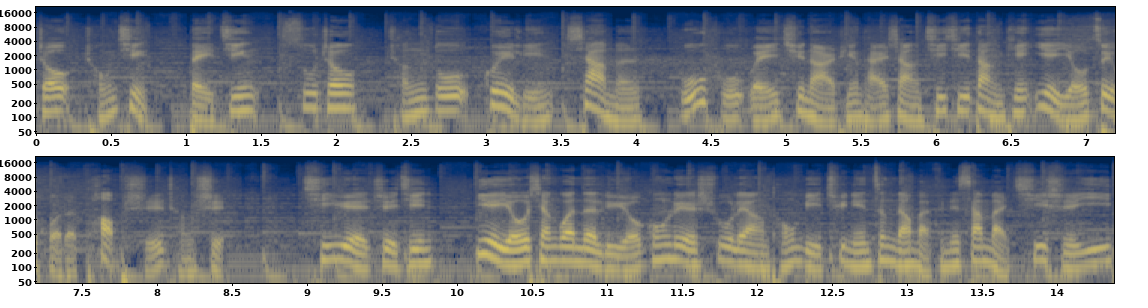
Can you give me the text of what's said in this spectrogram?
州、重庆、北京、苏州、成都、桂林、厦门。芜湖为去哪儿平台上七夕当天夜游最火的 TOP 十城市。七月至今，夜游相关的旅游攻略数量同比去年增长百分之三百七十一，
